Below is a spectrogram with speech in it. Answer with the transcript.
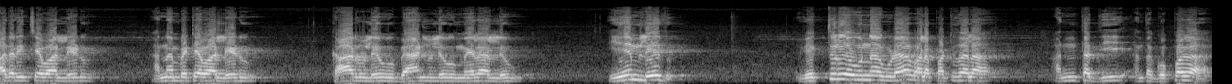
ఆదరించే వాళ్ళు లేడు అన్నం పెట్టేవాళ్ళు లేడు కార్లు లేవు బ్యాండ్లు లేవు మేళాలు లేవు. ఏం లేదు. వ్యక్తులుగా ఉన్నా కూడా వాళ్ళ పట్టుదల అంత దీ అంత గొప్పగా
